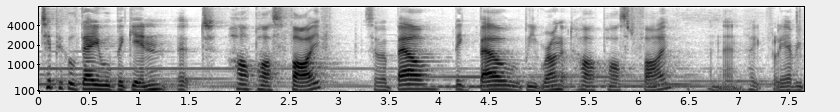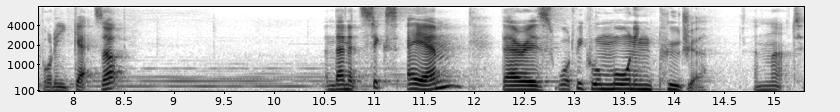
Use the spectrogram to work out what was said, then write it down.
Typical day will begin at half past five, so a bell, big bell will be rung at half past five, and then hopefully everybody gets up. And then at 6 a.m., there is what we call morning puja, and that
